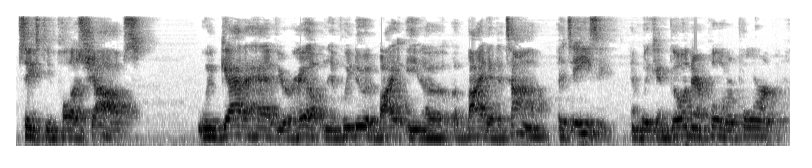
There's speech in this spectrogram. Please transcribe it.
60 plus shops, we've got to have your help. And if we do it bite, you know, a bite at a time, it's easy. And we can go in there and pull a report.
